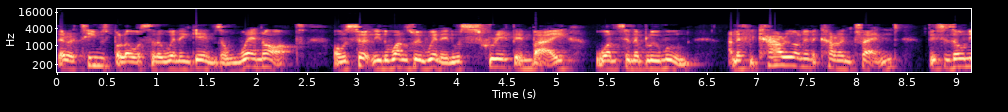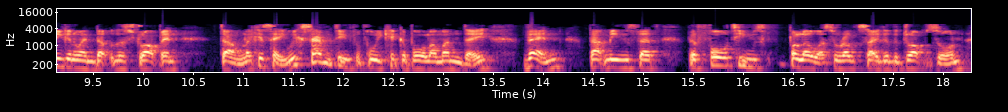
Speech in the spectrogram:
There are teams below us that are winning games, and we're not. Or certainly the ones we're winning, we're scraping by once in a blue moon. And if we carry on in the current trend, this is only going to end up with us dropping down. Like I say, week 17 before we kick a ball on Monday, then that means that the four teams below us or outside of the drop zone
